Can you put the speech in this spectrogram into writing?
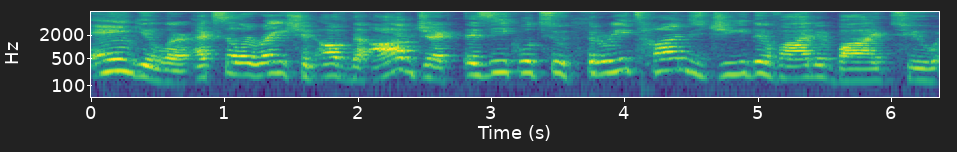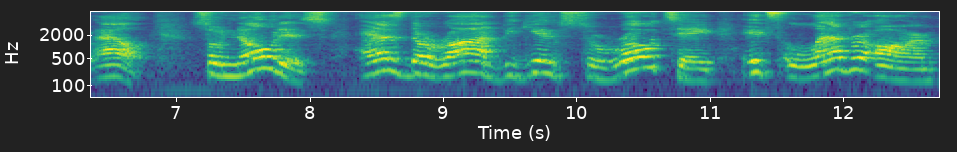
angular acceleration of the object is equal to 3 times g divided by 2l. So notice, as the rod begins to rotate its lever arm,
